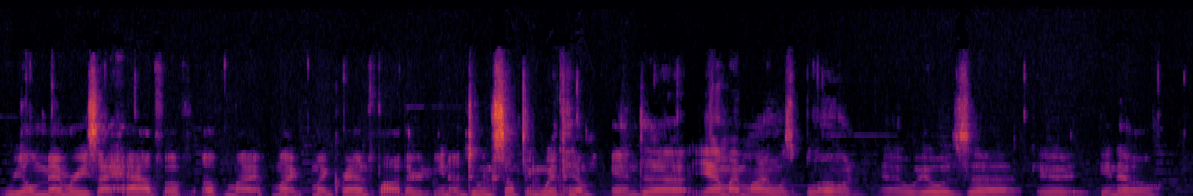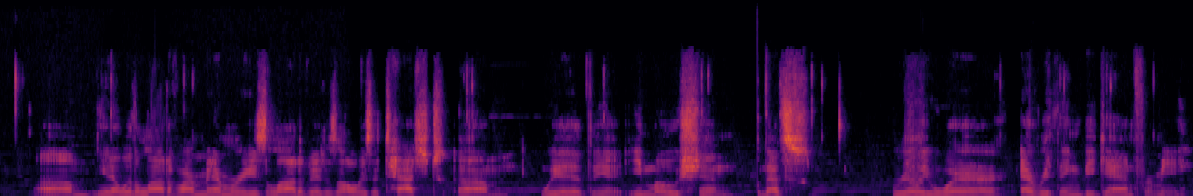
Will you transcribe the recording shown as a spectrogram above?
real memories i have of, of my, my, my grandfather you know doing something with him and uh, yeah my mind was blown Uh, it was uh, uh, you know um, you know, with a lot of our memories, a lot of it is always attached um, with emotion. That's really where everything began for me.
